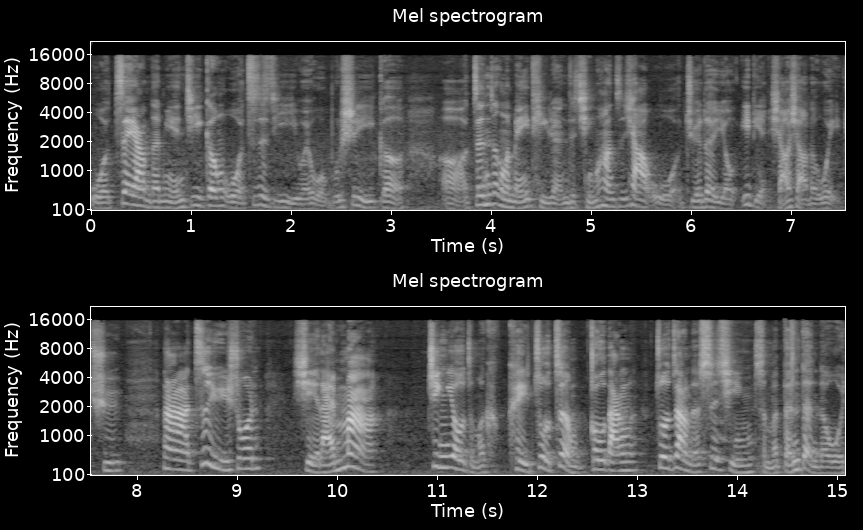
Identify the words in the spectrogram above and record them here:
我这样的年纪，跟我自己以为我不是一个呃真正的媒体人的情况之下，我觉得有一点小小的委屈。那至于说写来骂。靖祐怎么可以做这种勾当，做这样的事情，什么等等的？我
